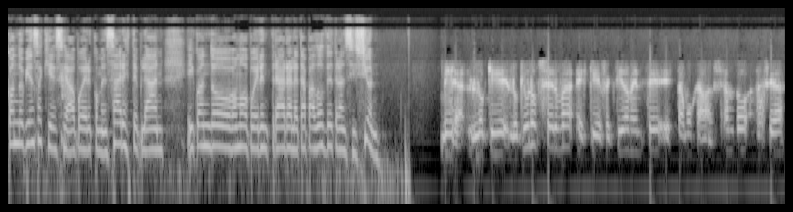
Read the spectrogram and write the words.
¿Cuándo piensas que se va a poder comenzar este plan y cuándo vamos a poder entrar a la etapa 2 de transición? Mira, lo que lo que uno observa es que efectivamente estamos avanzando hacia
